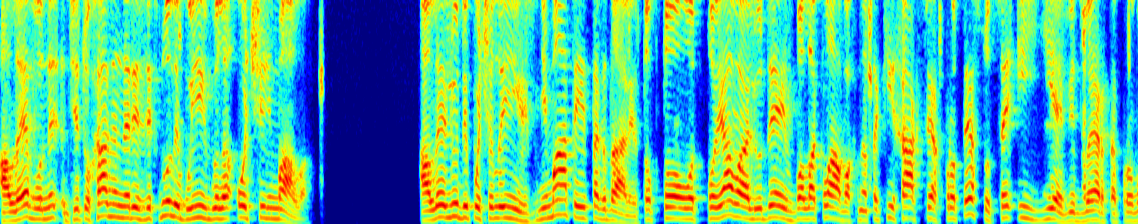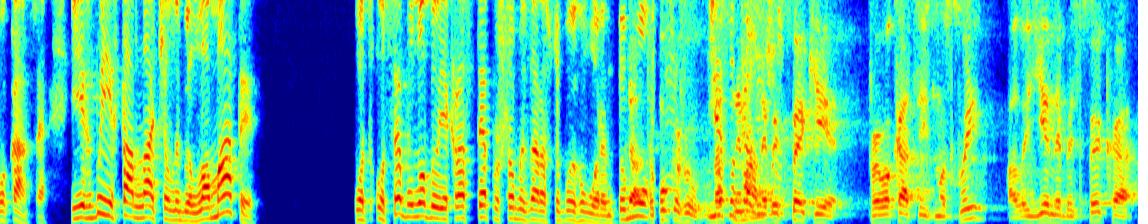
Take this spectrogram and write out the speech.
Але вони тітухани не ризикнули, бо їх було очень мало. Але люди почали їх знімати і так далі. Тобто, от поява людей в балаклавах на таких акціях протесту це і є відверта провокація. І якби їх там почали би ламати, от оце було б якраз те, про що ми зараз з тобою говоримо. Тому Да, тому кажу, у нас немає небезпеки провокацій з Москви, але є небезпека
